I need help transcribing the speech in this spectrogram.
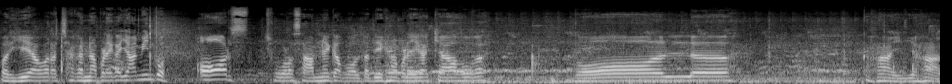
पर ये और अच्छा करना पड़ेगा यामीन को। और थोड़ा सामने का बॉल था देखना पड़ेगा क्या होगा। बॉल कहाँ यहाँ।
